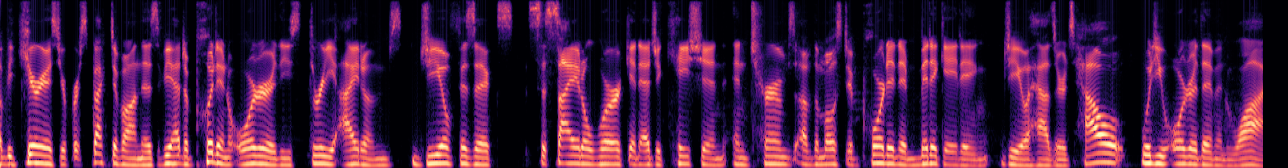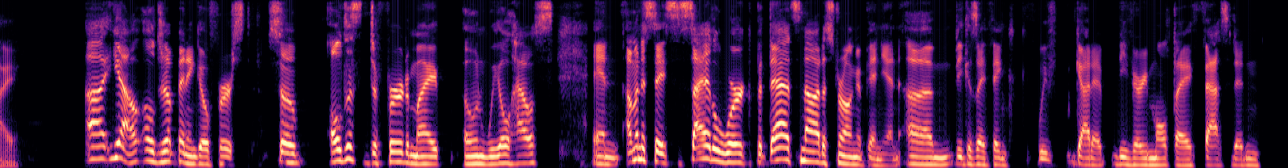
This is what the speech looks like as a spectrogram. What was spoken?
I'll be curious your perspective on this. If you had to put in order these three items geophysics, societal work, and education in terms of the most important in mitigating geohazards, how would you order them and why? Uh, yeah, I'll, I'll jump in and go first. So, I'll just defer to my own wheelhouse. And I'm going to say societal work, but that's not a strong opinion um, because I think we've got to be very multifaceted. And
